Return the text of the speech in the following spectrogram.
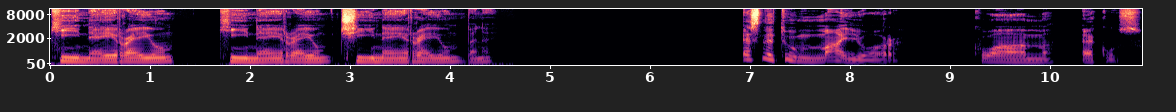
Cinereum cinereum cinereum bene? Esne tu maior quam ecus?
